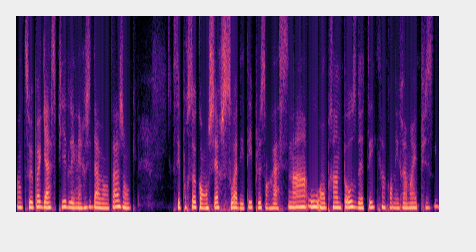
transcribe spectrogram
Donc, tu ne veux pas gaspiller de l'énergie davantage. Donc, c'est pour ça qu'on cherche soit des thés plus enracinants ou on prend une pause de thé quand on est vraiment épuisé.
